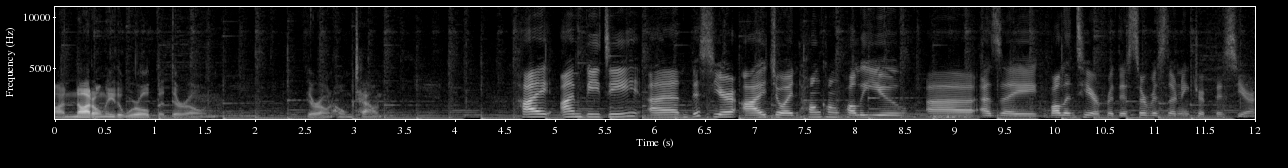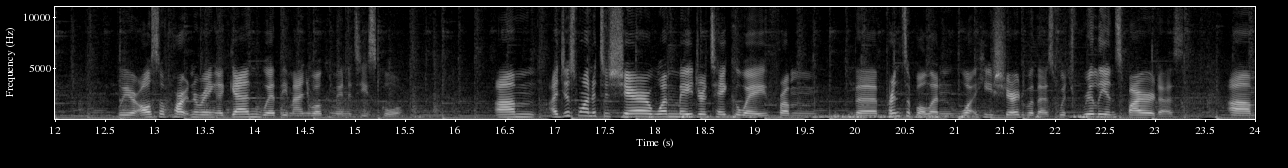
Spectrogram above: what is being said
on not only the world but their own their own hometown. Hi, I'm BD, and this year I joined Hong Kong PolyU uh, as a volunteer for this service learning trip this year. We are also partnering again with Emmanuel Community School. Um, I just wanted to share one major takeaway from the principal and what he shared with us, which really inspired us. Um,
